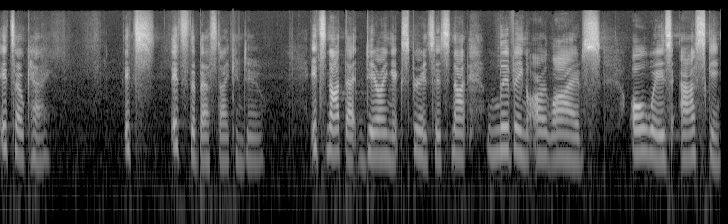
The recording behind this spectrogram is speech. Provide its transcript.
it's okay. It's, it's the best I can do. It's not that daring experience. It's not living our lives always asking,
